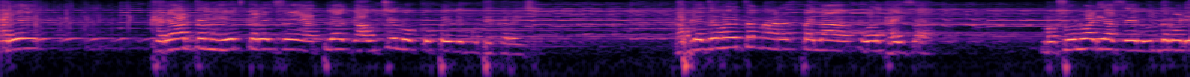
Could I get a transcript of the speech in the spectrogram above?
अरे खऱ्या अर्थाने हेच करायचंय आपल्या गावचे लोक पहिले मोठे करायचे. आपल्या जवळचा महाराज पहिला ओळखायचा. मग सोनवाडी असेल उंदरवाडी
